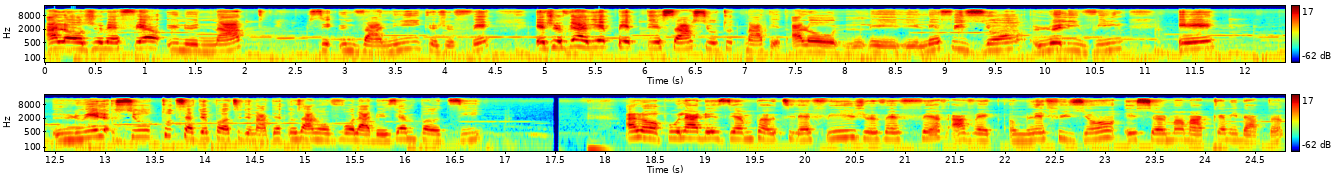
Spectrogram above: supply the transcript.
Alors, je vais faire une natte. C'est une vanille que je fais. Et je vais répéter ça sur toute ma tête. Alors, l'infusion, le living et l'huile sur toute cette partie de ma tête. Nous allons voir la deuxième partie. Alors, pour la deuxième partie, les filles, je vais faire avec um, l'infusion et seulement ma crème hydratante.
